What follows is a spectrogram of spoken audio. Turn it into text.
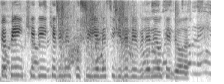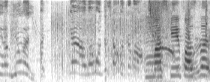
köpeğin kedi, kedinin kuşu yemesi gibi birbirlerini yok ediyorlar. Maskeyi fazla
